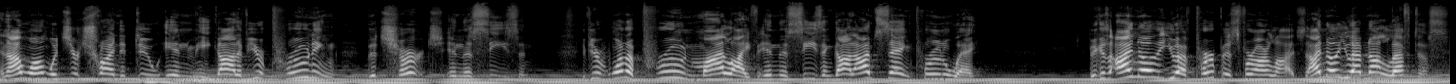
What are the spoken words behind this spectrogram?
And I want what you're trying to do in me. God, if you're pruning the church in this season, if you want to prune my life in this season, God, I'm saying prune away. Because I know that you have purpose for our lives. I know you have not left us.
